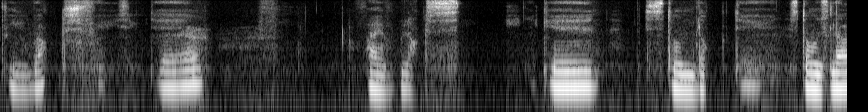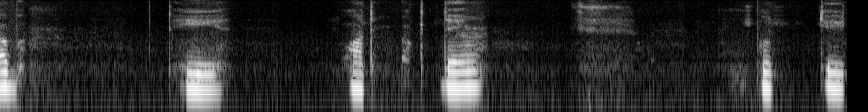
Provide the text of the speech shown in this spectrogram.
Three blocks facing there. Five blocks again. Stone block there. Stone slab. The water bucket there. Put the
